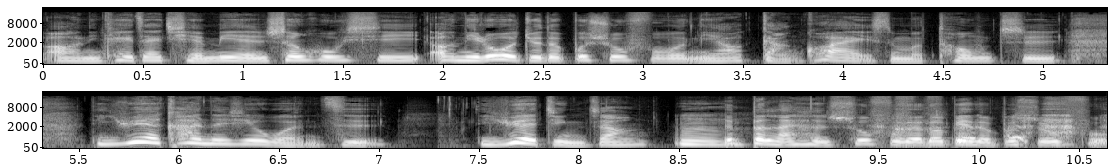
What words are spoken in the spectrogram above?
啊，你可以在前面深呼吸。哦，你如果觉得不舒服，你要赶快什么通知。你越看那些文字，你越紧张。嗯，你本来很舒服的都变得不舒服。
